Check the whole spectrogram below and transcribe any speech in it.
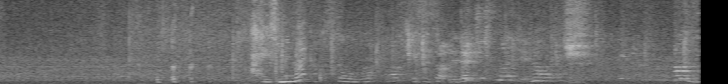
Hey, is my makeup still all right? Yes, it's not. Don't you smudge it. No, I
